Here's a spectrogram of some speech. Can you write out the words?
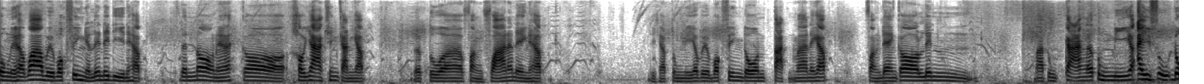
รงๆเลยครับว่าเวลบ็อกซิ่งเนี่ยเล่นได้ดีนะครับ ด้านนอกนะก็เข้ายากเช่นกันครับแล้วตัวฝั่งฟ้านั่นเองนะครับดีครับตรงนี้เวลบ็อกซิ่งโดนตัดมานะครับ ฝั่งแดงก็เล่นมาตรงกลางแล้วตรงนี้ไอสุโด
